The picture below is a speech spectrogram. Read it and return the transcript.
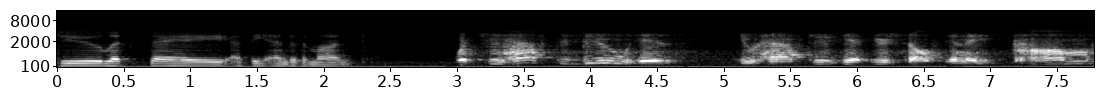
due, let's say, at the end of the month? What you have to do is you have to get yourself in a calm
